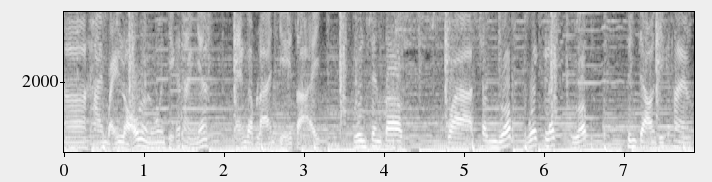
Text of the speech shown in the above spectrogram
à, 27 lỗ này luôn anh chị khách hàng nhé. Hẹn gặp lại anh chị tại Green Center và sân golf West Lake Golf Xin chào anh chị khách hàng.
